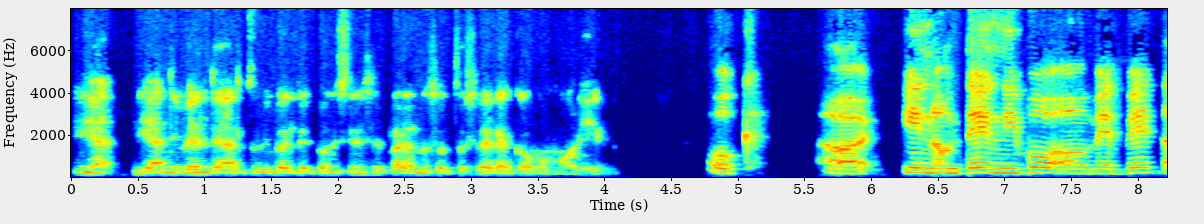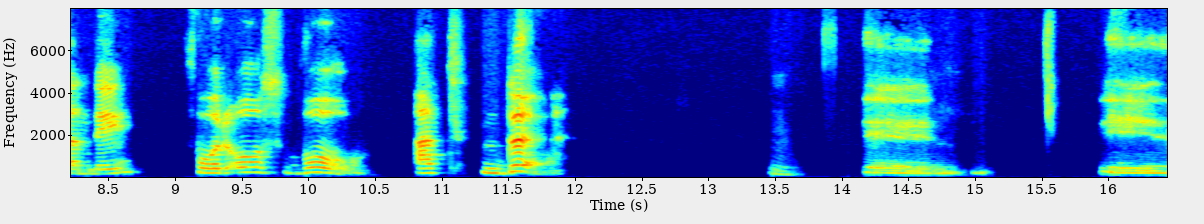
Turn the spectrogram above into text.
Y a, y a nivel de alto nivel de conciencia, para nosotros era como morir. Och eh, inom den nivå av medvetande för oss var att dö. Eh, y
